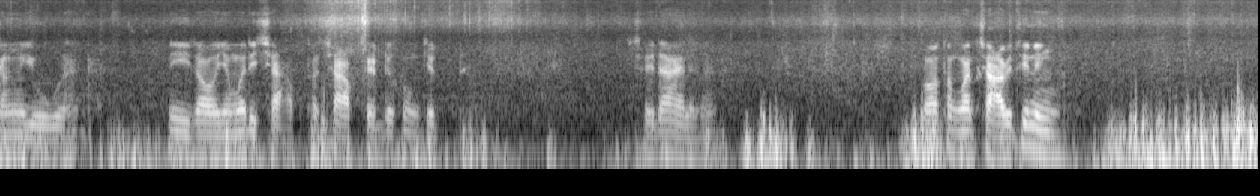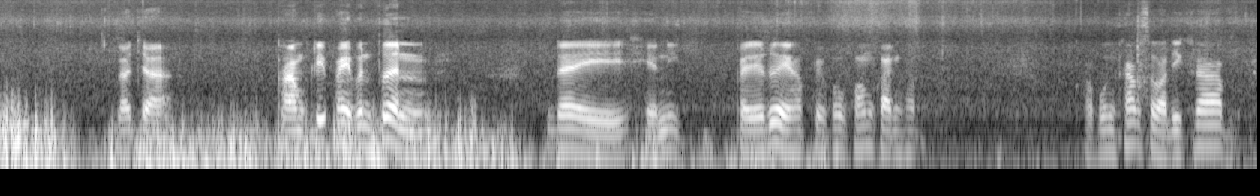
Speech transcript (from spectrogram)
ยังอยู่นะนี่เรายังไม่ได้ฉาบถ้าฉาบเสร็จก็คงจะใช้ได้เลยนะรอทำการฉาบอีกที่หนึ่งแล้วจะทำคลิปให้เพื่อนๆได้เห็นอีกไปเรื่อยๆครับไปพร้อมๆกันครับ ขอบคุณครับ สวัสดีครับ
